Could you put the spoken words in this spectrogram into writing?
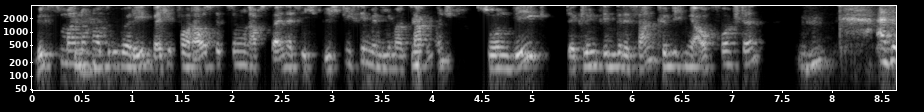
Willst du mal nochmal mhm. darüber reden, welche Voraussetzungen aus deiner Sicht wichtig sind, wenn jemand sagt, mhm. Mensch, so ein Weg, der klingt interessant, könnte ich mir auch vorstellen? Mhm. Also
